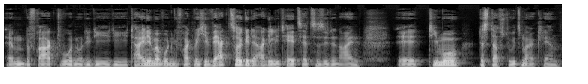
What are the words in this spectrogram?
ähm, befragt wurden oder die, die Teilnehmer wurden gefragt, welche Werkzeuge der Agilität setzen sie denn ein? Äh, Timo, das darfst du jetzt mal erklären.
